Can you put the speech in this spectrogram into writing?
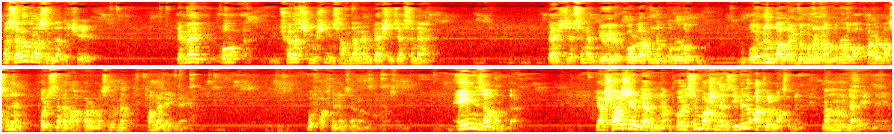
Məsələ burasındadır ki, demək o çölə çıxmış insanların vəhşicəsinə, vəhşicəsinə döyülüb, qollarının vurulub, boynunun dalından yumruqla vurulub aparılmasını, polis tərəfə aparılmasını mən tam əleyhinəyim. Bu faktı nəzərə almaq lazımdır. Zamanda yaşayış evlərindən polisin başına zibil atılmasının mən bunun əleyhinəyim.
